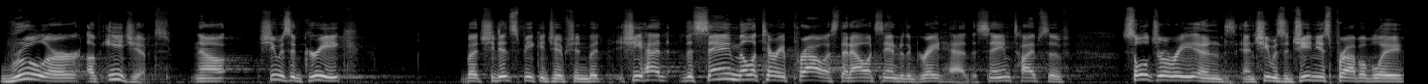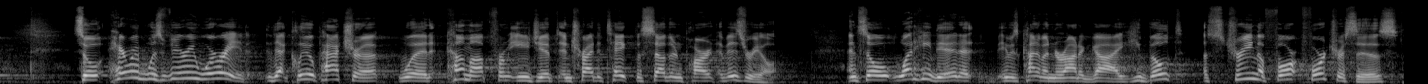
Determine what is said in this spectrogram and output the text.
ruler of Egypt. Now, she was a Greek, but she did speak Egyptian, but she had the same military prowess that Alexander the Great had, the same types of soldiery, and, and she was a genius probably. So Herod was very worried that Cleopatra would come up from Egypt and try to take the southern part of Israel. And so what he did, he was kind of a neurotic guy, he built a string of for- fortresses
